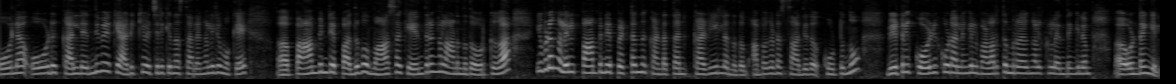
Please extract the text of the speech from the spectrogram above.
ഓല ഓട് കല്ല് എന്നിവയൊക്കെ അടുക്കി വെച്ചിരിക്കുന്ന സ്ഥലങ്ങളിലുമൊക്കെ പാമ്പിന്റെ പതിവ് വാസ കേന്ദ്രങ്ങളാണെന്നത് ഓർക്കുക. ഇവിടങ്ങളിൽ പാമ്പിനെ പെട്ടെന്ന് കണ്ടെത്താൻ കഴിയില്ലെന്നതും അപകട സാധ്യത കൂട്ടുന്നു. വീട്ടിൽ കോഴിക്കോട് അല്ലെങ്കിൽ വളർത്തു മൃഗങ്ങൾക്കുള്ള എന്തെങ്കിലും ഉണ്ടെങ്കിൽ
